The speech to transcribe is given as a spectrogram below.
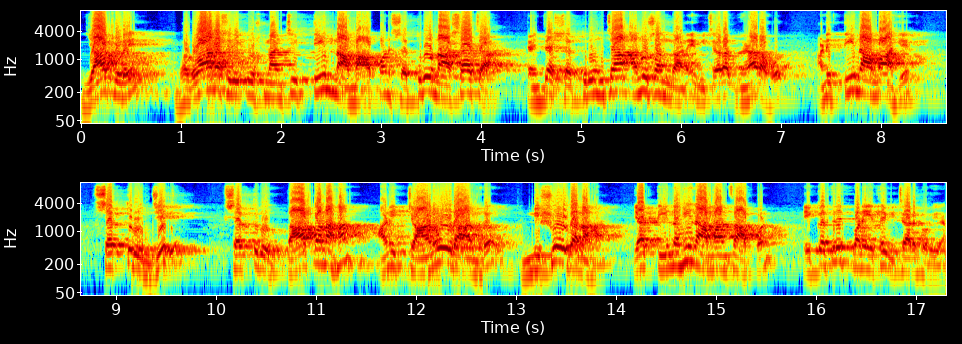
यापुढे भगवान श्रीकृष्णांची तीन नामं आपण शत्रुनाशाच्या त्यांच्या शत्रूंच्या अनुषंगाने विचारात घेणार आहोत. आणि ती नामं आहेत शत्रुजित शत्रू तापनः आणि चाणूरांध्र निषूदनः. या तीनही नामांचा आपण एकत्रितपणे इथे विचार करूया.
